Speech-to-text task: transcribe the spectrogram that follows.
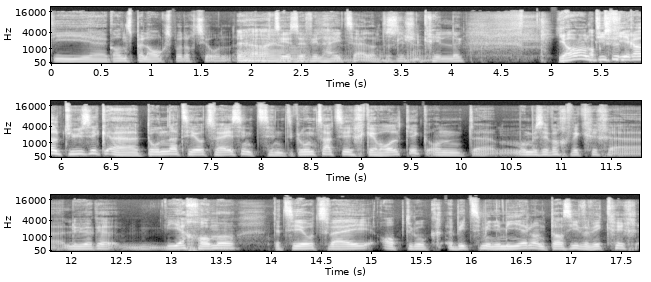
die äh, ganze Belagsproduktion äh, ja, ja, sehr, sehr viel Heizöl und das, das ist ein Killer. Ja, und Absolut. die 4'500 äh, Tonnen CO2 sind, sind grundsätzlich gewaltig und äh, man muss einfach wirklich äh, schauen, wie kann man den CO2-Abdruck ein bisschen minimieren und da sind wir wirklich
